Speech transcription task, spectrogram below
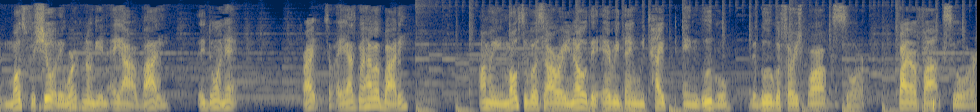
Most for sure. They working on getting AI a body. They doing that, right? So AI's gonna have a body. I mean, most of us already know that everything we typed in Google, the Google search box or Firefox or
